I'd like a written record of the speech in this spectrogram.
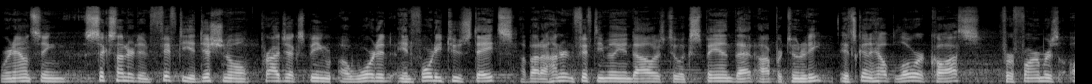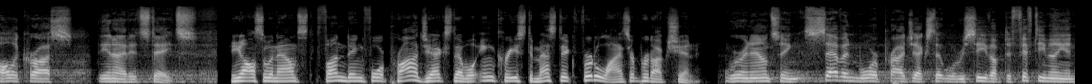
We're announcing 650 additional projects being awarded in 42 states, about $150 million to expand that opportunity. It's going to help lower costs for farmers all across the United States. He also announced funding for projects that will increase domestic fertilizer production. We're announcing seven more projects that will receive up to $50 million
